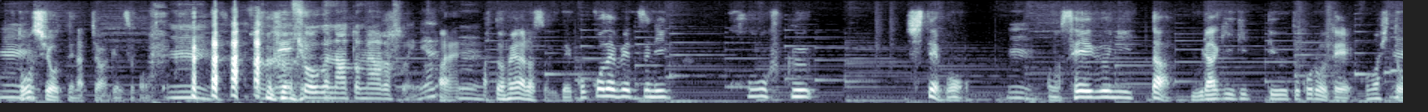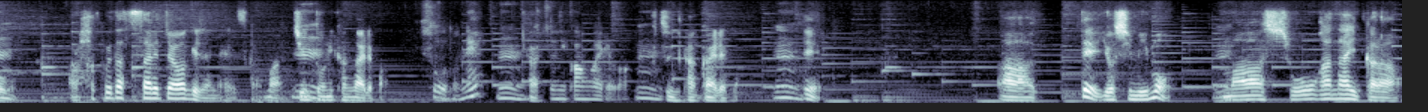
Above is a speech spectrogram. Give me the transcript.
うんどうしようってなっちゃうわけですよ、この人。うん。ね 将軍の後目争いね。はいうん後目争いで、ここで別に降伏しても、うん。この西軍に行った裏切りっていうところで、この人、うんあの剥奪されちゃうわけじゃないですか。まあ、順当に考えれば、そうだね。うん。はい普通に考えれば。うん普通に考えれば。うん。であーで、吉見も、うんまあ、しょうがないから、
